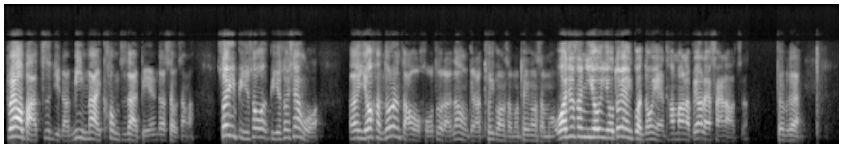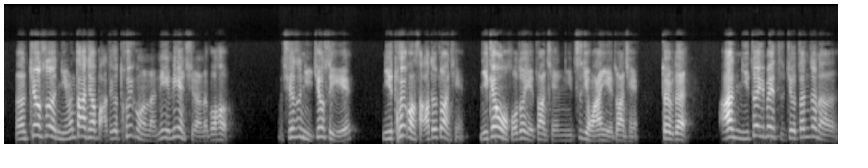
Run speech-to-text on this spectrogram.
不要把自己的命脉控制在别人的手上了。所以，比如说，比如说像我。呃，有很多人找我合作的，让我给他推广什么推广什么，我就说你有有多远滚多远，他妈的不要来烦老子，对不对？嗯，就是你们大家把这个推广能力练起来了过后，其实你就是爷，你推广啥都赚钱，你跟我合作也赚钱，你自己玩也赚钱，对不对？啊，你这一辈子就真正的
